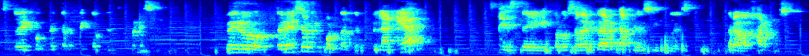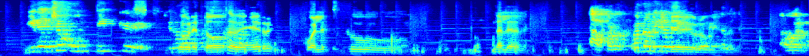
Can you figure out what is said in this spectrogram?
estoy completamente contento con eso. Pero también es algo importante, planear, este, pero saber que va a haber cambios y pues trabajarlos. Y de hecho, un tip que... quiero Sobre todo saber cuál es tu... Dale, dale. Ah, perdón, bueno, dale. Ah, bueno.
